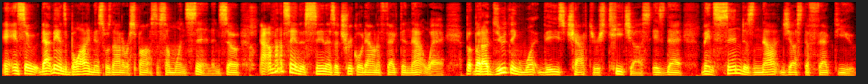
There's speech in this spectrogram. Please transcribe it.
And, and, so that man's blindness was not a response to someone's sin. And so I'm not saying that sin has a trickle down effect in that way, but but I do think what these chapters teach us is that man, sin does not just affect you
